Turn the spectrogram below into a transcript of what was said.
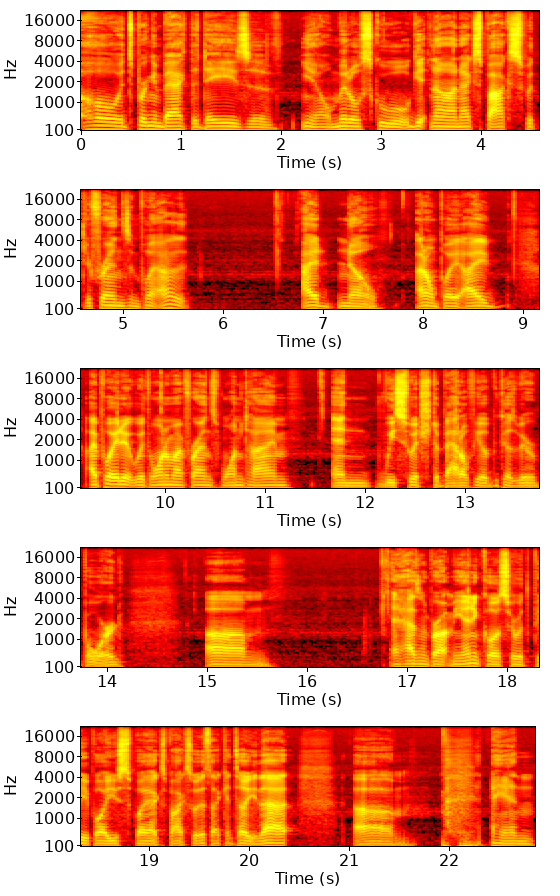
"Oh, it's bringing back the days of you know middle school, getting on Xbox with your friends and play." I, I no, I don't play. I I played it with one of my friends one time, and we switched to Battlefield because we were bored. Um, it hasn't brought me any closer with the people I used to play Xbox with. I can tell you that. Um, and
